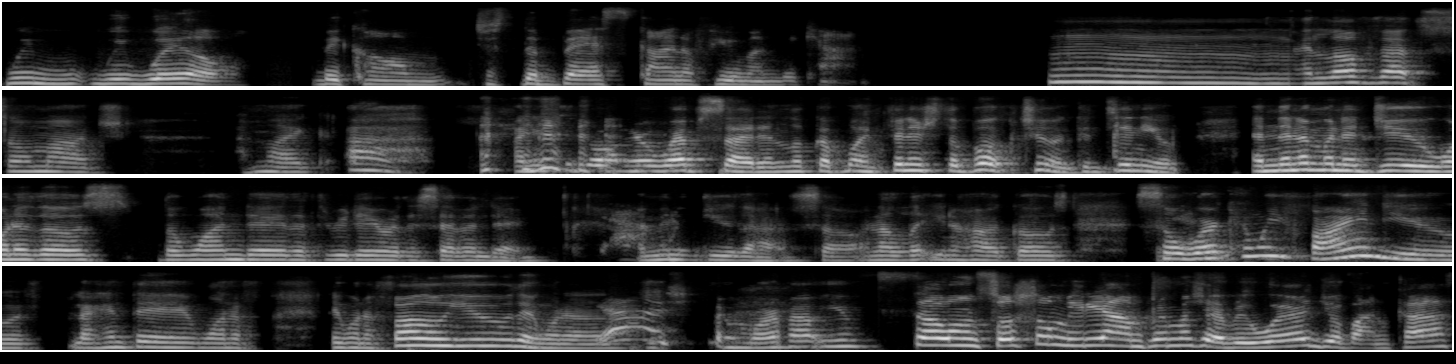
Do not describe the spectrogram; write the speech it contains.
we we will become just the best kind of human we can Mm, I love that so much. I'm like, ah, I need to go on your website and look up and finish the book too and continue. And then I'm going to do one of those the one day, the three day, or the seven day. I'm going to do that. So, and I'll let you know how it goes. So, where can we find you if la gente want to they want to follow you, they want to Yeah, know more about you? So on social media, I'm pretty much everywhere. Jovanka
